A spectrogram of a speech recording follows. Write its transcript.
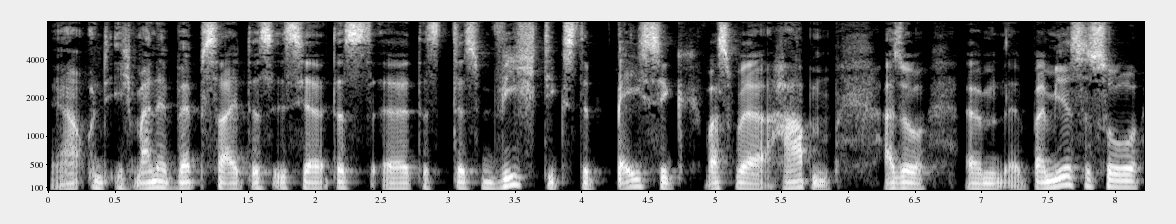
Ja, und ich meine, Website, das ist ja das, äh, das, das wichtigste Basic, was wir haben. Also ähm, bei mir ist es so,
